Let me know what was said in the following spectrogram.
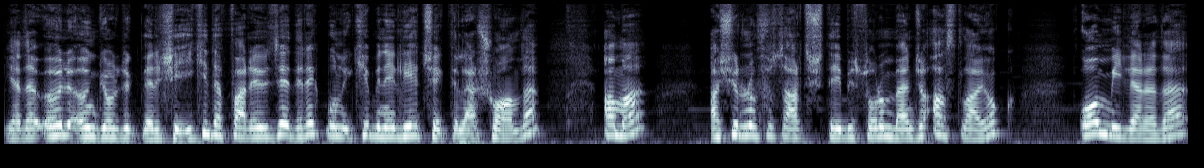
ya da öyle öngördükleri şeyi iki defa revize ederek bunu 2050'ye çektiler şu anda. Ama aşırı nüfus artışı diye bir sorun bence asla yok. 10 milyara da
